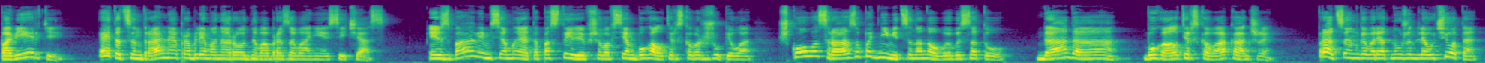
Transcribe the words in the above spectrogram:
Поверьте, это центральная проблема народного образования сейчас. Избавимся мы от опостылевшего всем бухгалтерского жупила. Школа сразу поднимется на новую высоту. Да-да, бухгалтерского, а как же. Процент, говорят, нужен для учета –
